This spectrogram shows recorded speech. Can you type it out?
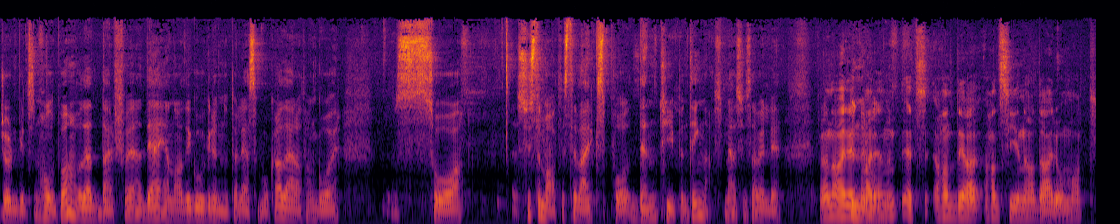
Jordan Peterson holder på. Og det er, derfor, det er en av de gode grunnene til å lese boka. det er at han går så systematisk til verks på den typen ting, da, som jeg syns er veldig han, Underholdende. han, det, han sier noe der om at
